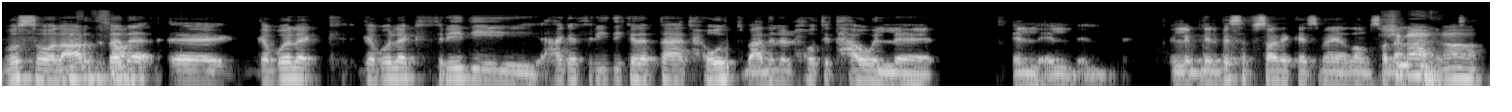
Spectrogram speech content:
بص هو العرض باختصار. بدأ آه، جابوا لك جابوا لك 3 دي حاجة 3 دي كده بتاعت حوت بعدين الحوت اتحول ل... ال... ال... ال... اللي بنلبسها في السعودية كان اسمها إيه؟ اللهم صل على الشماغ محمد. آه.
